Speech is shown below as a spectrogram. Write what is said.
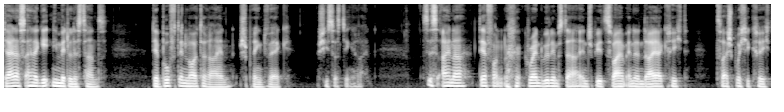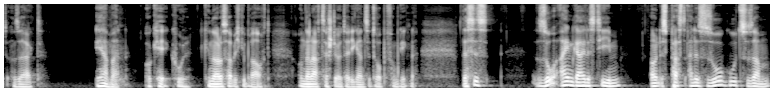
der ist einer, geht in die Mitteldistanz. Der bufft in Leute rein, springt weg, schießt das Ding rein. Es ist einer, der von Grant Williams da in Spiel 2 am Ende einen Dreier kriegt, zwei Sprüche kriegt und sagt, ja, Mann, okay, cool. Genau das habe ich gebraucht. Und danach zerstört er die ganze Truppe vom Gegner. Das ist so ein geiles Team und es passt alles so gut zusammen.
